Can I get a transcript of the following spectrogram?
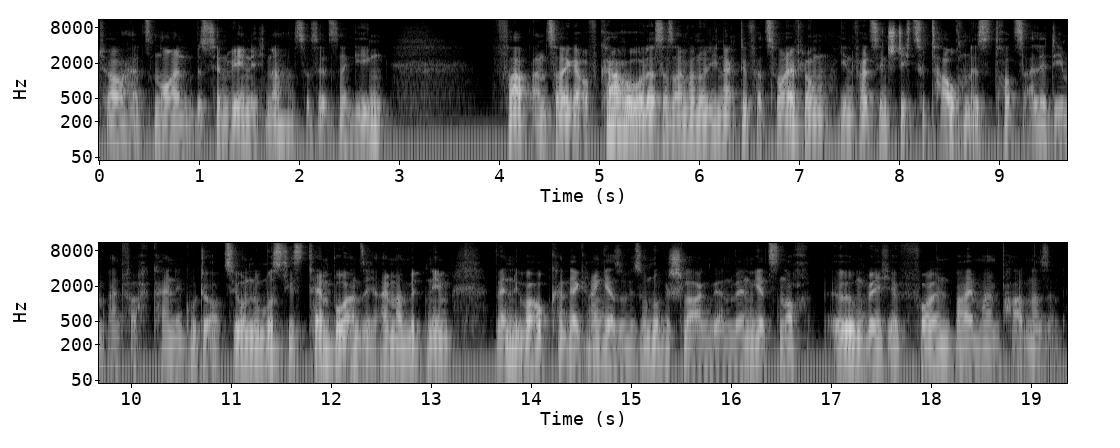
Tja, Herz 9, ein bisschen wenig, ne? Ist das jetzt eine Gegenfarbanzeige auf Karo, oder ist das einfach nur die nackte Verzweiflung? Jedenfalls den Stich zu tauchen ist trotz alledem einfach keine gute Option. Du musst dieses Tempo an sich einmal mitnehmen, Wenn überhaupt, kann der Grang ja sowieso nur geschlagen werden, wenn jetzt noch irgendwelche Vollen bei meinem Partner sind.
